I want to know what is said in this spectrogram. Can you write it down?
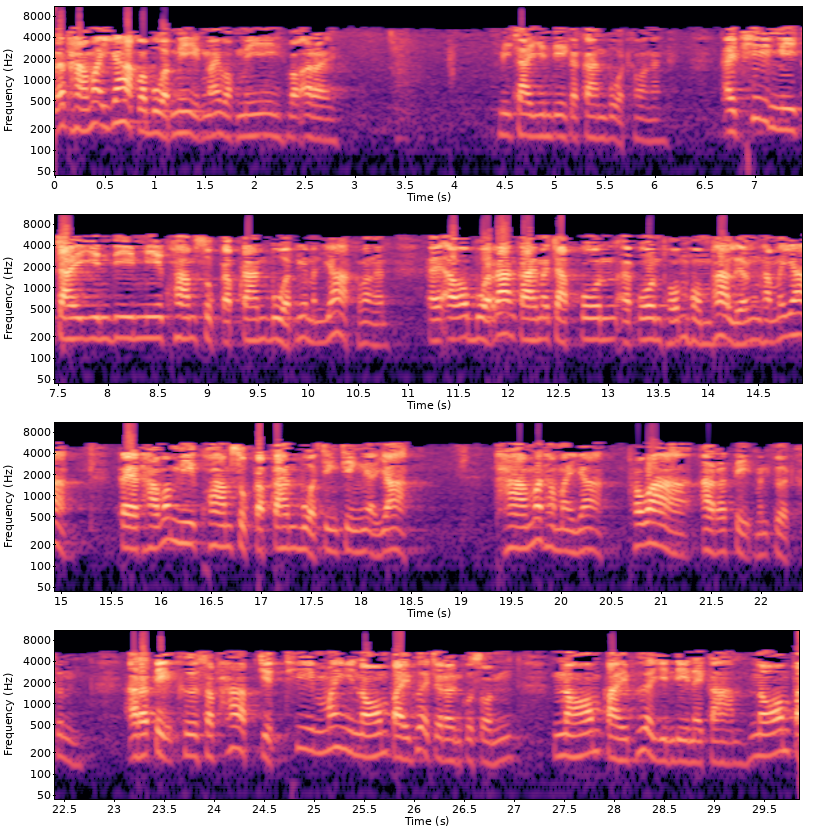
แล้วถามว่ายากกว่าบวชมีอีกไหมบอกมีบอกอะไร มีใจยินดีกับการบวชเขาว่างั้น ไอ้ที่มีใจยินดีมีความสุขกับการบวชนี่มันยากเขาว่างั้น ไอ้เอาบวชร่างกายมาจับโกนโกนผมห่มผ้าเหลืองทำไม่ยาก แต่ถามว่ามีความสุขกับการบวชจริง ๆ เนี่ยยาก ถามว่าทำไมยาก เพราะว่าอารติมันเกิดขึ้นอารติคือสภาพจิตที่ไม่น้อมไปเพื่อเจริญกุศล น้อมไปเพื่อยินดีในกาม น้อมไป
